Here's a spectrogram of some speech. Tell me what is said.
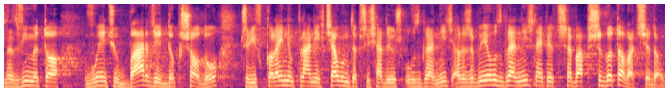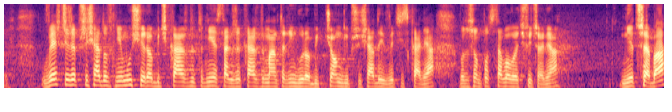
nazwijmy to, w ujęciu bardziej do przodu, czyli w kolejnym planie chciałbym te przysiady już uwzględnić, ale żeby je uwzględnić, najpierw trzeba przygotować się do nich. Uwierzcie, że przysiadów nie musi robić każdy, to nie jest tak, że każdy ma na treningu robić ciągi, przysiady i wyciskania, bo to są podstawowe ćwiczenia nie trzeba,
